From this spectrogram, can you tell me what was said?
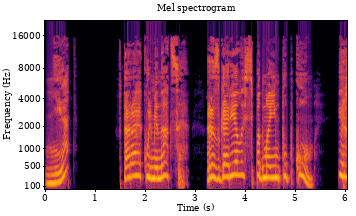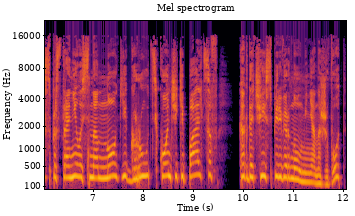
«Нет?» Вторая кульминация разгорелась под моим пупком и распространилась на ноги, грудь, кончики пальцев — когда Чейз перевернул меня на живот,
